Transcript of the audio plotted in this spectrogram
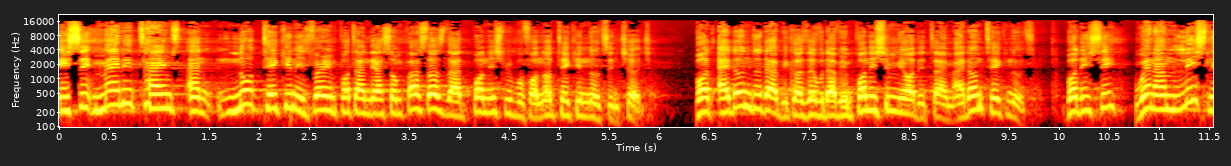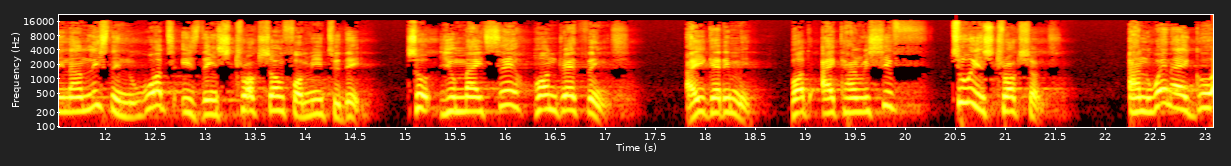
You see, many times, and note taking is very important. There are some pastors that punish people for not taking notes in church. But I don't do that because they would have been punishing me all the time. I don't take notes. But you see, when I'm listening, I'm listening. What is the instruction for me today? So you might say 100 things. Are you getting me? But I can receive two instructions. And when I go,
